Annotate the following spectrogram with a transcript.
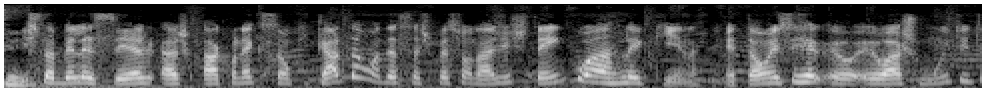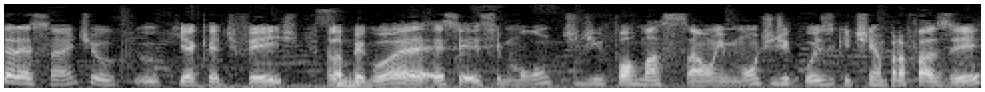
estabelecer a, a, conexão que cada uma dessas personagens tem com a Arlequina. Então esse eu, eu acho muito interessante o, o que a Cat fez. Sim. Ela pegou esse, esse monte de informação e um monte de coisa que tinha para fazer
